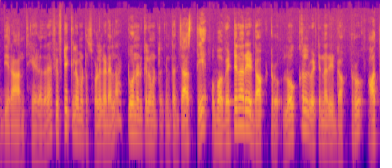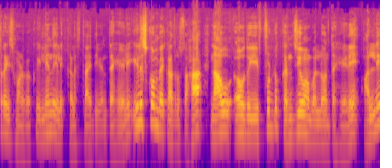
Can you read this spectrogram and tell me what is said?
ಇದ್ದೀರಾ ಅಂತ ಹೇಳಿದ್ರೆ ಫಿಫ್ಟಿ ಕಿಲೋಮೀಟರ್ಸ್ ಒಳಗಡೆ ಅಲ್ಲ ಟೂ ಹಂಡ್ರೆಡ್ ಕಿಲೋಮೀಟರ್ಗಿಂತ ಜಾಸ್ತಿ ಒಬ್ಬ veterinary doctor, local veterinary doctor authorise ಮಾಡಬೇಕು. ಇಲ್ಲಿಂದ ಇಲ್ಲಿ ಕಳಿಸ್ತಾ ಇದ್ದೀವಿ ಅಂತ ಹೇಳಿ ಇಳಿಸ್ಕೊಬೇಕಾದ್ರೂ ಸಹ ನಾವು, ಹೌದು, ಈ ಫುಡ್ ಕನ್ಸ್ಯೂಮಬಲ್ ಅಂತ ಹೇಳಿ ಅಲ್ಲಿ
